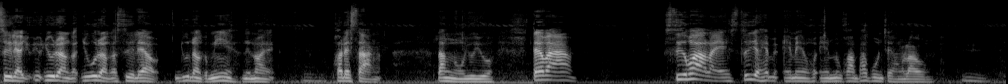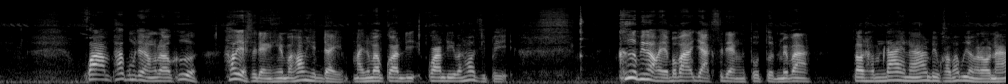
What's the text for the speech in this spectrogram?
ซื้อแล้วอยู่อยู่เดือนกับอยู่เดือนก็ซื้อแล้วอยู่เดือนก็มีนิดหน่อยๆพอได้สั่ง ร่างหนูอยู่ๆแต่ว่า ซื้อว่าอะไร ซื้ออยากให้เห็นเห็นเป็นความภาคภูมิใจของเราอความภาคภูมิใจของเราคือเขาอยากแสดงเห็นว่าเขาเห็นใดหมายถึงว่าความดีความดีว่าเขาจิไปคือพี่น้องอยากบอกว่าอยากแสดงตัวตนไหมว่า เราทำได้นะเป็นความภาคภูมิใจของเรานะ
